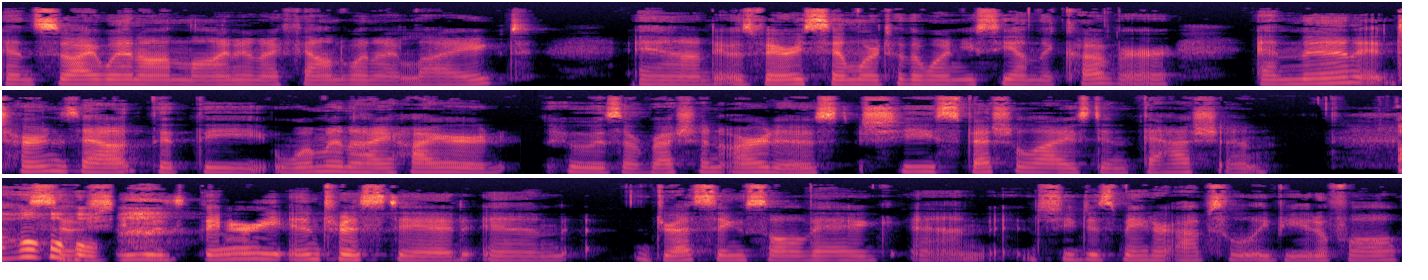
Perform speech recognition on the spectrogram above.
And so I went online and I found one I liked, and it was very similar to the one you see on the cover. And then it turns out that the woman I hired, who is a Russian artist, she specialized in fashion. Oh, So she was very interested in dressing Solveig, and she just made her absolutely beautiful.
